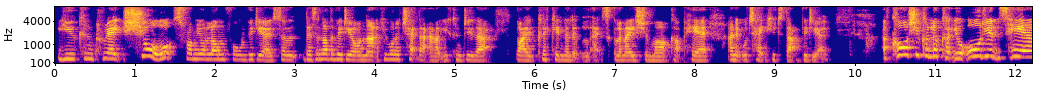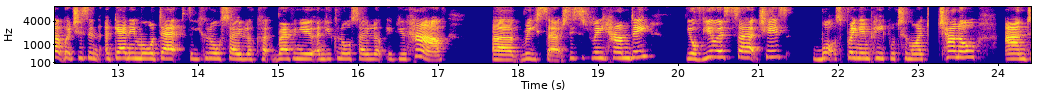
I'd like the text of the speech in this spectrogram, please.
you can create shorts from your long form video. So there's another video on that. If you want to check that out, you can do that by clicking the little exclamation mark up here, and it will take you to that video. Of course, you can look at your audience here, which is in, again in more depth. You can also look at revenue, and you can also look if you have uh, research. This is really handy. Your viewers searches, what's bringing people to my channel, and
